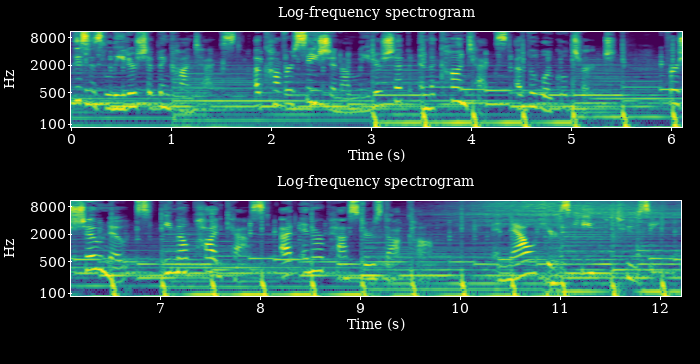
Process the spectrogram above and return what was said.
This is Leadership in Context, a conversation on leadership in the context of the local church. For show notes, email podcast at nrpastors.com. And now here's Keith Tusey.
